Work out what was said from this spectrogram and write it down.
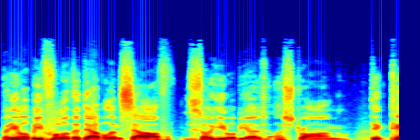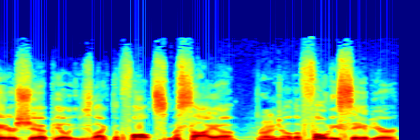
But he will be full of the devil himself, so he will be a, a strong dictatorship. He'll, he's like the false messiah, Right. you know, the phony savior,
